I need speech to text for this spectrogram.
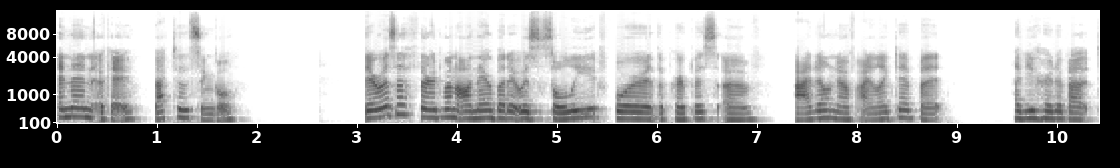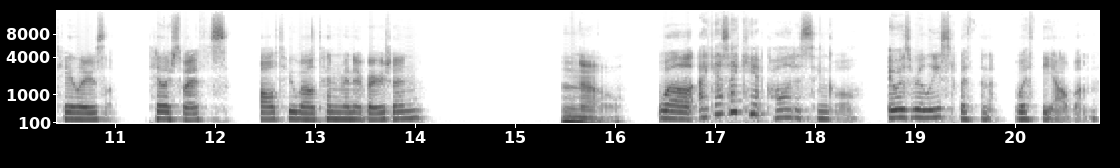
And then okay, back to the single. There was a third one on there, but it was solely for the purpose of I don't know if I liked it, but have you heard about Taylor's Taylor Swift's All Too Well 10 minute version? No. Well, I guess I can't call it a single. It was released with an with the album.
